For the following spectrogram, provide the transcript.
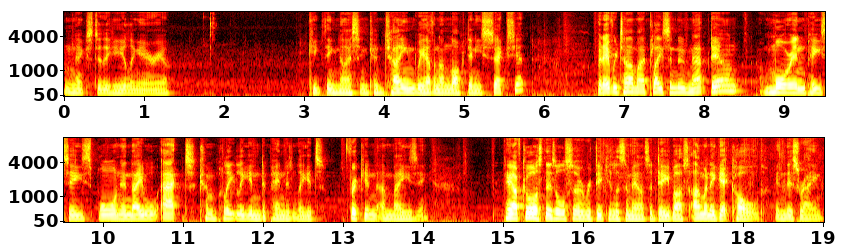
next to the healing area. Keep things nice and contained. We haven't unlocked any sects yet. But every time I place a new map down, more NPCs spawn and they will act completely independently. It's freaking amazing. Now, of course, there's also ridiculous amounts of debuffs. I'm going to get cold in this rain.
